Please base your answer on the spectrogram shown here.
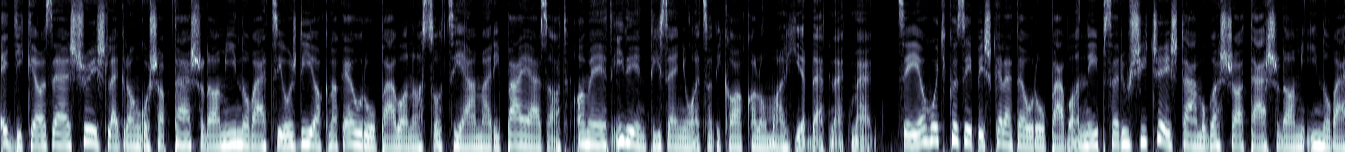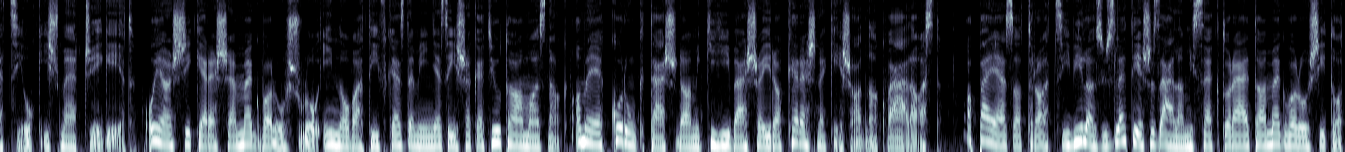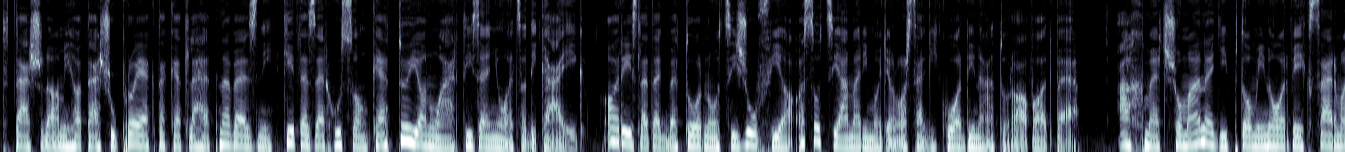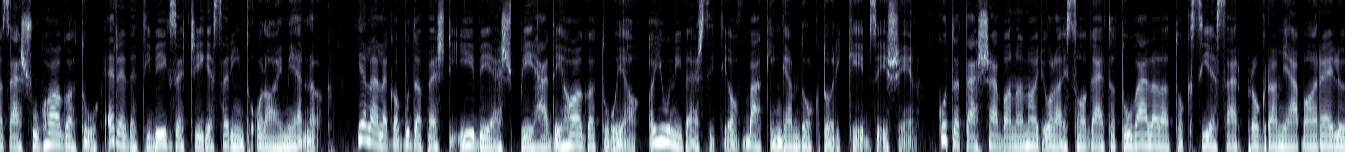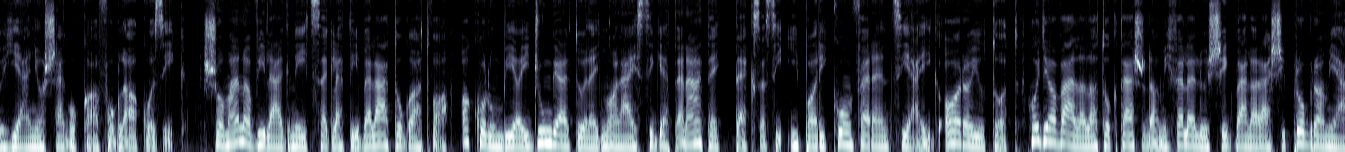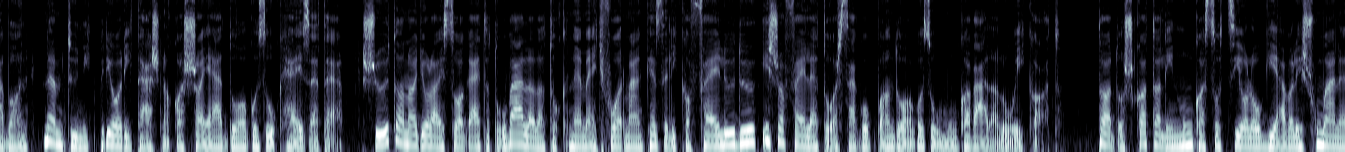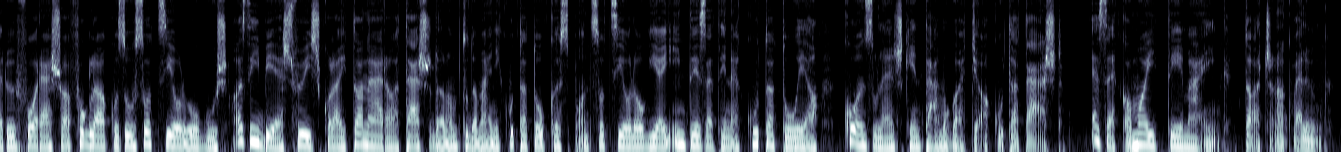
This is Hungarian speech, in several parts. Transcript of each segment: Egyike az első és legrangosabb társadalmi innovációs díjaknak Európában a Szociálmári pályázat, amelyet idén 18. alkalommal hirdetnek meg. Célja, hogy Közép- és Kelet-Európában népszerűsítse és támogassa a társadalmi innovációk ismertségét. Olyan sikeresen megvalósuló innovatív kezdeményezéseket jutalmaznak, amelyek korunk társadalmi kihívásaira keresnek és adnak választ. A pályázatra a civil, az üzleti és az állami szektor által megvalósított társadalmi hatású projekteket lehet nevezni 2022. január 18-áig. A részletekbe Tornóci Zsófia, a Szociálmári Magyarországi koordinátora avat be. Ahmed Somán egyiptomi norvég származású hallgató, eredeti végzettsége szerint olajmérnök. Jelenleg a budapesti EBS PHD hallgatója a University of Buckingham doktori képzésén. Kutatásában a nagy olajszolgáltató vállalatok CSR programjában rejlő hiányosságokkal foglalkozik. Somán a világ négy szegletébe látogatva, a kolumbiai dzsungeltől egy maláj szigeten át egy texasi ipari konferenciáig arra jutott, hogy a vállalatok társadalmi felelősségvállalási programjában nem tűnik prioritásnak a saját dolgozók helyzete. Sőt, a nagy olajszolgáltató vállalatok nem egyformán kezelik a fejlődő és a fejlett országokban dolgozó munkavállalóikat. Tardos Katalin munkaszociológiával és humán erőforrással foglalkozó szociológus, az IBS főiskolai tanára, a Társadalomtudományi Kutatóközpont Szociológiai Intézetének kutatója, konzulensként támogatja a kutatást. Ezek a mai témáink. Tartsanak velünk!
